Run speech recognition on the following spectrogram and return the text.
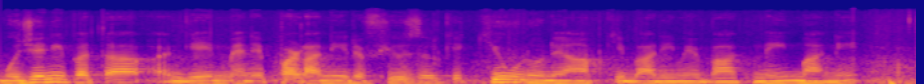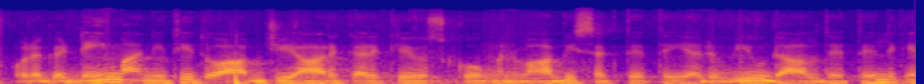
مجھے نہیں پتا اگین میں نے پڑھا نہیں ریفیوزل کہ کیوں انہوں نے آپ کی باری میں بات نہیں مانی۔ اور اگر نہیں مانی تھی تو آپ جی آر کر کے اس کو منوا بھی سکتے تھے یا ریویو ڈال دیتے، لیکن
